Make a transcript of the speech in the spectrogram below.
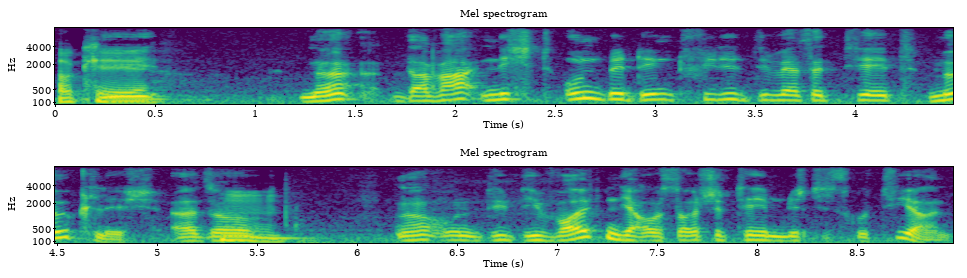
Okay. Die, ne, da war nicht unbedingt viel Diversität möglich. Also, hm. ne, und die, die wollten ja auch solche Themen nicht diskutieren.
